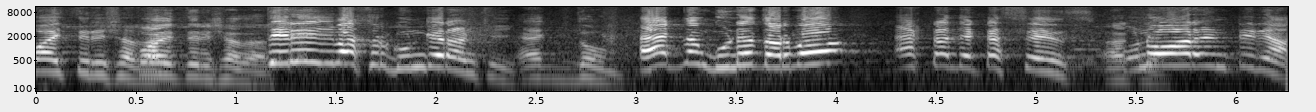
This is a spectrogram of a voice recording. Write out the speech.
পঁয়ত্রিশ হাজার। পঁয়ত্রিশ হাজার। তিরিশ বছর গুণ গ্যারান্টি একদম। একদম গুণে ধরবো একটা দিয়ে একটা সেন্স কোনো ওয়ারেন্টি না।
